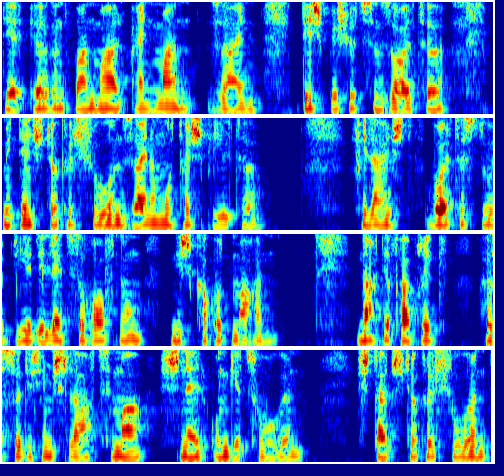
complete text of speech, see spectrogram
der irgendwann mal ein Mann sein, dich beschützen sollte, mit den Stöckelschuhen seiner Mutter spielte. Vielleicht wolltest du dir die letzte Hoffnung nicht kaputt machen. Nach der Fabrik hast du dich im Schlafzimmer schnell umgezogen. Statt Stöckelschuhen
